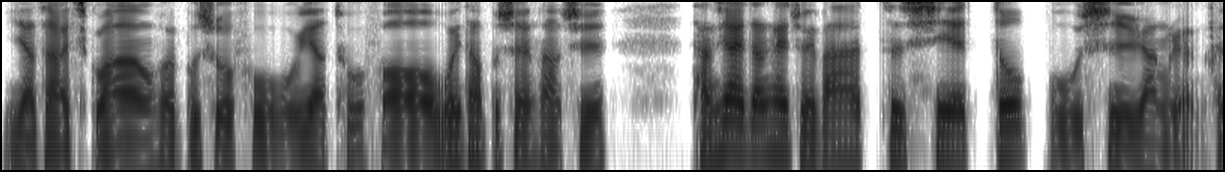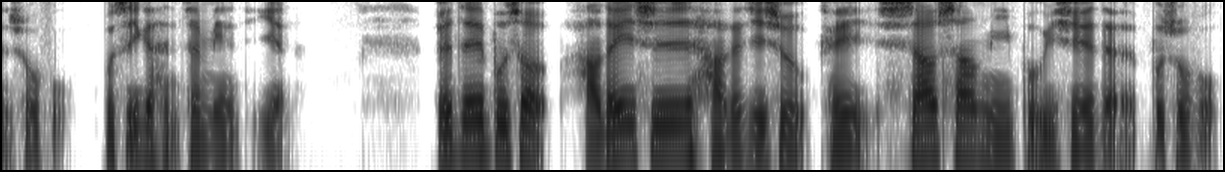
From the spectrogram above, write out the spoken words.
要照 X 光会不舒服，要涂氟，味道不是很好吃，躺下来张开嘴巴，这些都不是让人很舒服。不是一个很正面的体验，而这些步骤，好的医师、好的技术可以稍稍弥补一些的不舒服。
